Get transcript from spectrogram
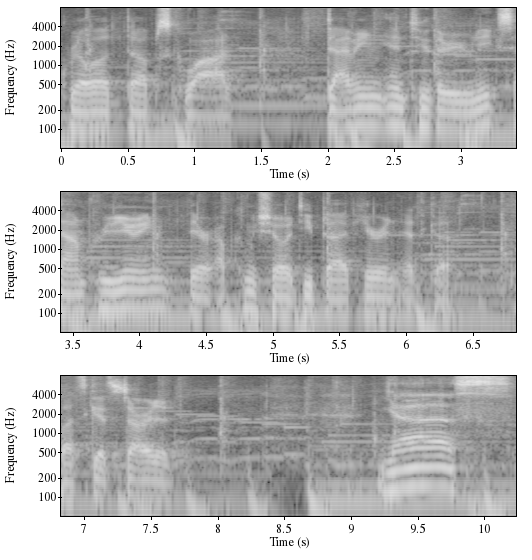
Guerilla Dub Squad, diving into their unique sound, previewing their upcoming show, a deep dive here in Ithaca. Let's get started. Yes.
